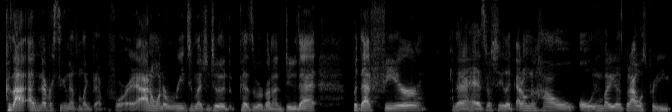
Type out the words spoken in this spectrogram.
because I I'd never seen nothing like that before. and I don't want to read too much into it because we're gonna do that. But that fear that I had, especially like I don't know how old anybody is, but I was pretty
